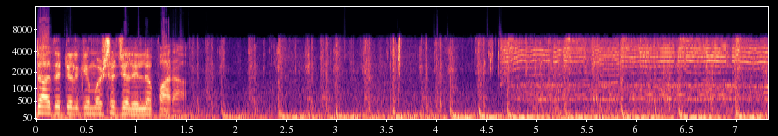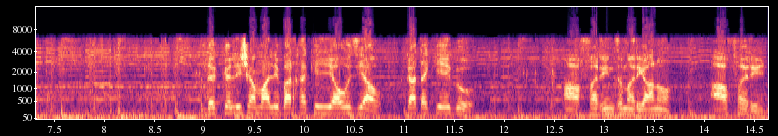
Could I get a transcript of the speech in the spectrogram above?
دا د ډلګې مشر جلیل لپاره د کلی شمالي برخه کې یو زیاو کته کېږو آفرین زمریانو آفرین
